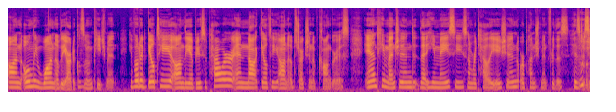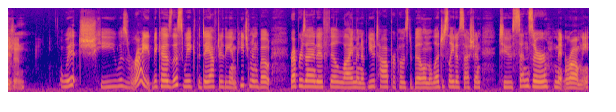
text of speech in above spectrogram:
on only one of the articles of impeachment. He voted guilty on the abuse of power and not guilty on obstruction of Congress. And he mentioned that he may see some retaliation or punishment for this his decision. Which he was right, because this week, the day after the impeachment vote, Representative Phil Lyman of Utah proposed a bill in the legislative session to censor Mitt Romney.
